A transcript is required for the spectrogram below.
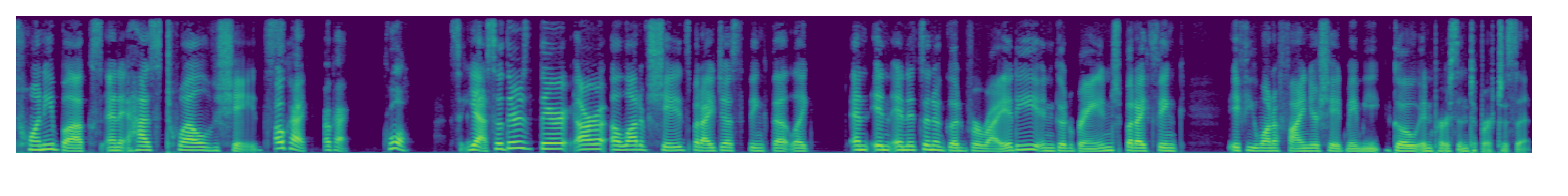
20 bucks and it has 12 shades. Okay. Okay. Cool. So, yeah, so there's there are a lot of shades, but I just think that like and and, and it's in a good variety and good range, but I think if you want to find your shade, maybe go in person to purchase it.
